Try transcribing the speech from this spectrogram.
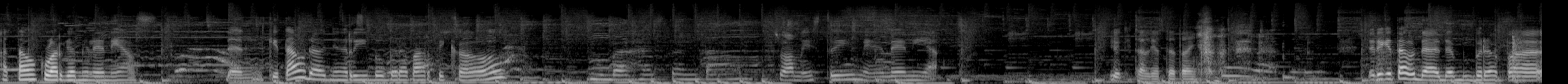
atau keluarga millennials dan kita udah nyari beberapa artikel membahas tentang suami istri milenial Yuk kita lihat datanya. Jadi kita udah ada beberapa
